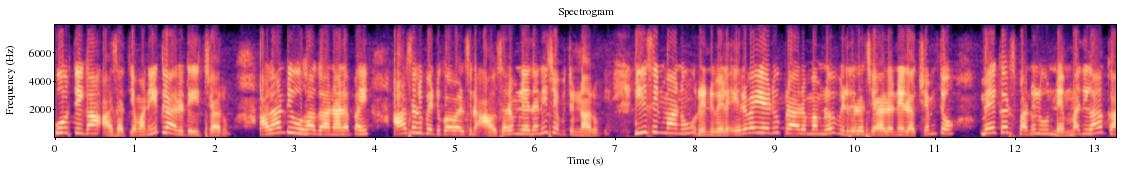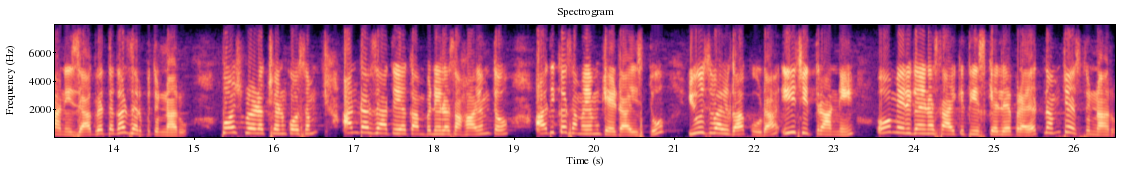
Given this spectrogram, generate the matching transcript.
పూర్తిగా అసత్యమని క్లారిటీ ఇచ్చారు. అలాంటి ఊహాగానాలపై ఆశలు పెట్టుకోవాల్సిన అవసరం లేదని చెబుతున్నారు. ఈ సినిమాను రెండు వేల ఇరవై ఏడు ప్రారంభంలో విడుదల చేయాలనే లక్ష్యంతో మేకర్స్ పనులు నెమ్మదిగా కానీ జాగ్రత్తగా జరుపుతున్నారు. పోస్ట్ ప్రొడక్షన్ కోసం అంతర్జాతీయ కంపెనీల సహాయంతో అధిక సమయం కేటాయిస్తూ యూజువల్గా కూడా ఈ చిత్రాన్ని ఓ మెరుగైన స్థాయికి తీసుకెళ్ళే ప్రయత్నం చేస్తున్నారు.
